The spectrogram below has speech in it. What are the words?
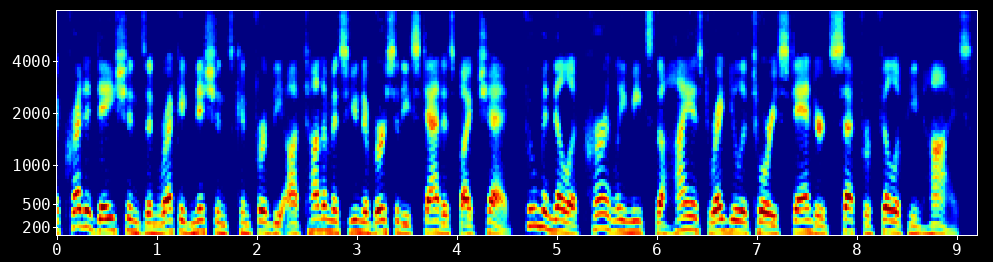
Accreditations and recognitions conferred the Autonomous University status by CHED. FU Manila currently meets the highest regulatory standards set for Philippine highs.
